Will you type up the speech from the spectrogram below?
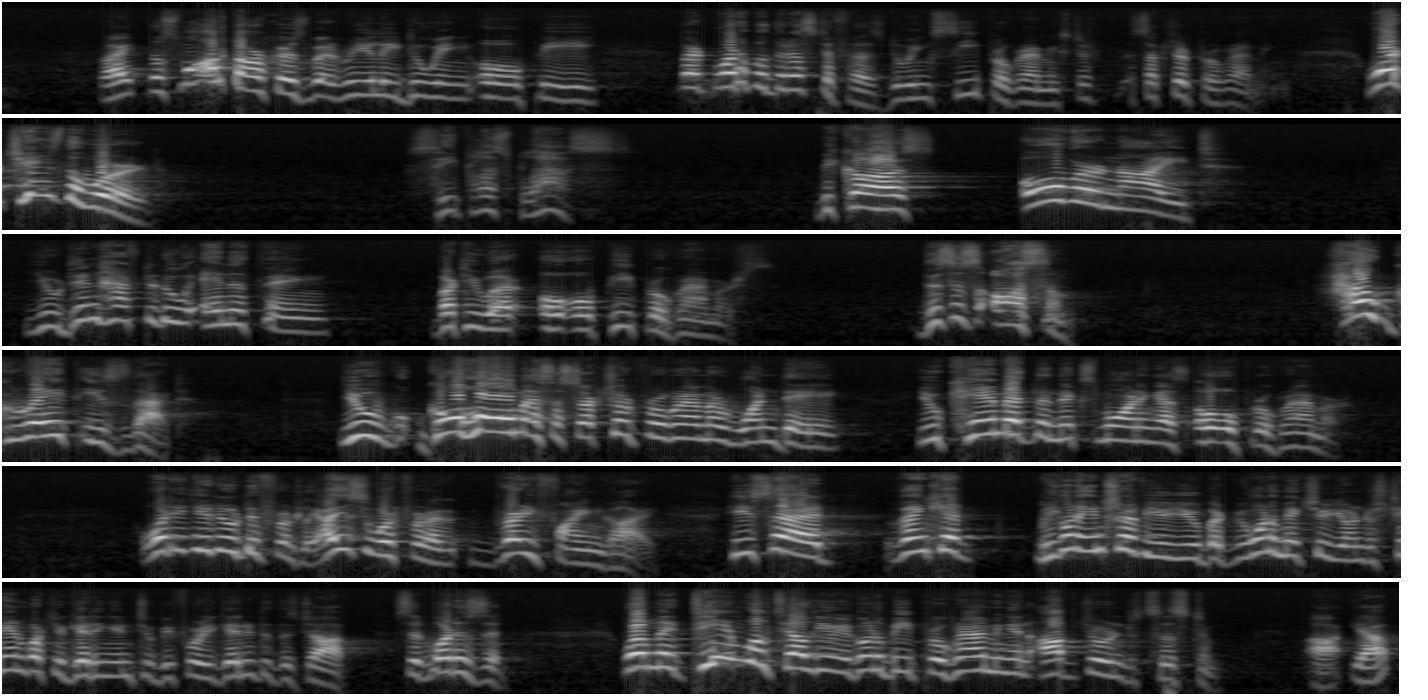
right, the Smalltalkers were really doing OOP. But what about the rest of us doing C programming, structured programming? What changed the world? C++. Because overnight, you didn't have to do anything, but you were OOP programmers. This is awesome. How great is that? You go home as a structured programmer one day, you came back the next morning as OO programmer. What did you do differently? I used to work for a very fine guy. He said, Venkat, we're going to interview you, but we want to make sure you understand what you're getting into before you get into this job. I said, what is it? Well, my team will tell you you're going to be programming an object-oriented system. Uh, yeah.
